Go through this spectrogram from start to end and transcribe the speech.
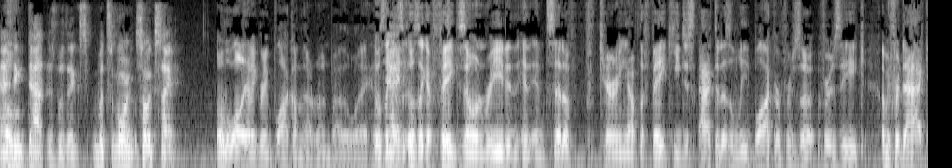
And I Oh. think that is what's ex- what's more so exciting. Olawale had a great block on that run, by the way. It was like Yeah, a, it was like a fake zone read, and, and instead of carrying out the fake, he just acted as a lead blocker for Zo- for Zeke. I mean for Dak,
